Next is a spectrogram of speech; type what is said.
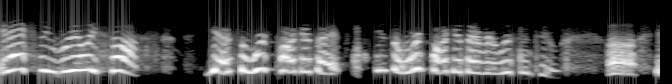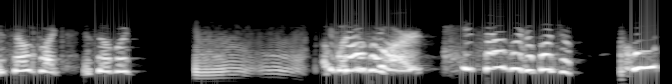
It actually really sucks. Yeah, it's the worst podcast I. It's the worst podcast I ever listened to. Uh, it sounds like it sounds like a bunch of like, It sounds like a bunch of poop,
